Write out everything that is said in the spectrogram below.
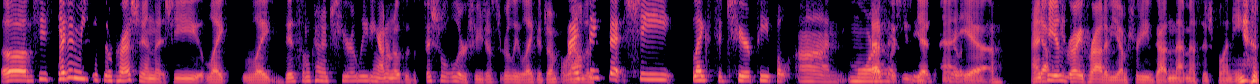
Uh, she's given me this impression that she like like did some kind of cheerleading. I don't know if it was official or she just really liked to jump around. I and- think that she likes to cheer people on more. that's what she's she's getting at. Yeah. And Yeah. she is very proud of you. I'm sure you've gotten that message plenty.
